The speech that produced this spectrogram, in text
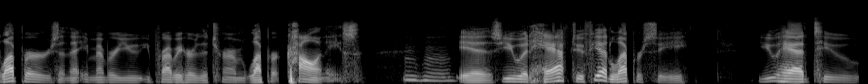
lepers, and that you remember you you probably heard the term leper colonies. Mm-hmm. Is you would have to if you had leprosy, you had to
